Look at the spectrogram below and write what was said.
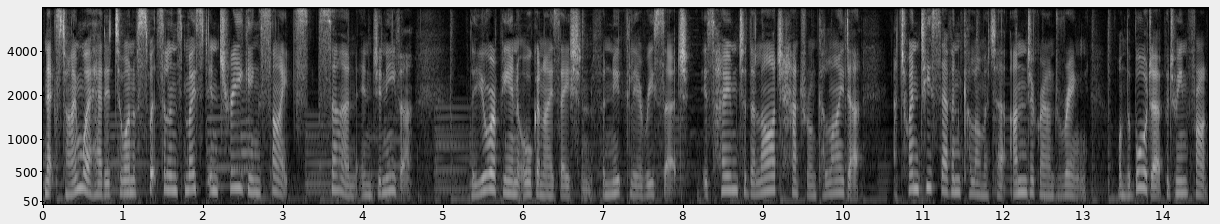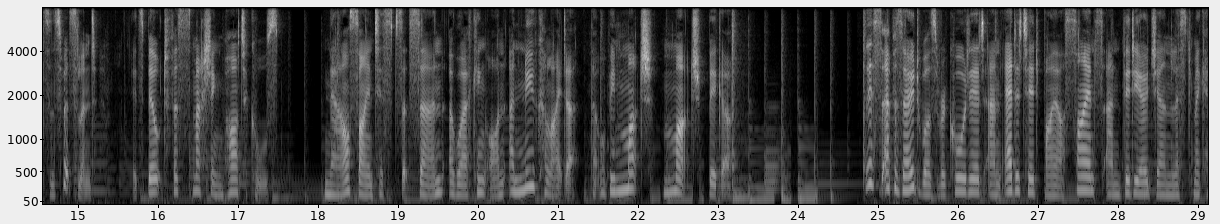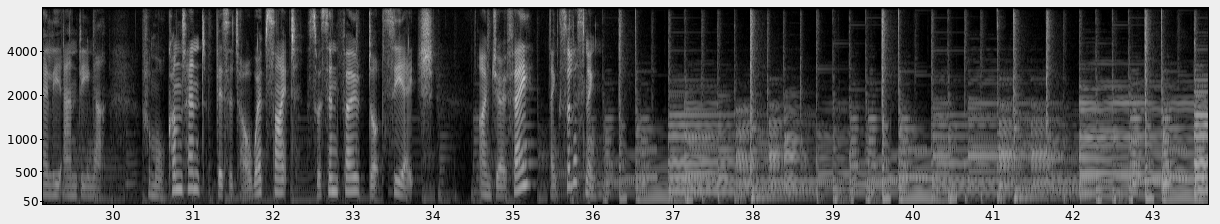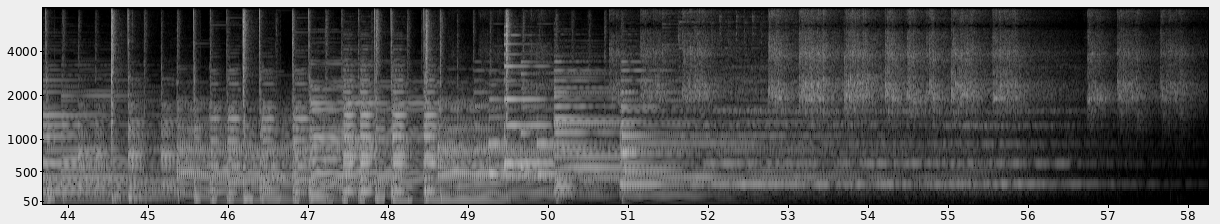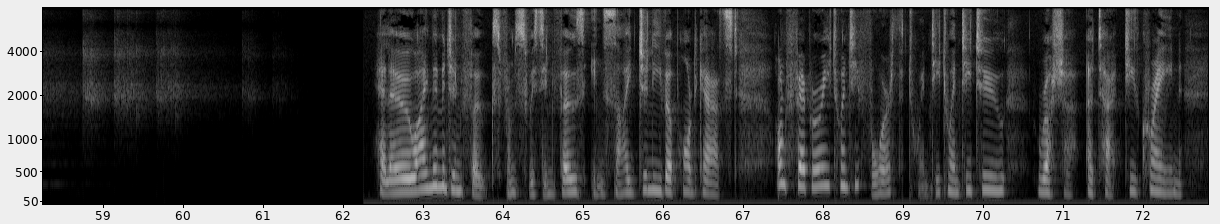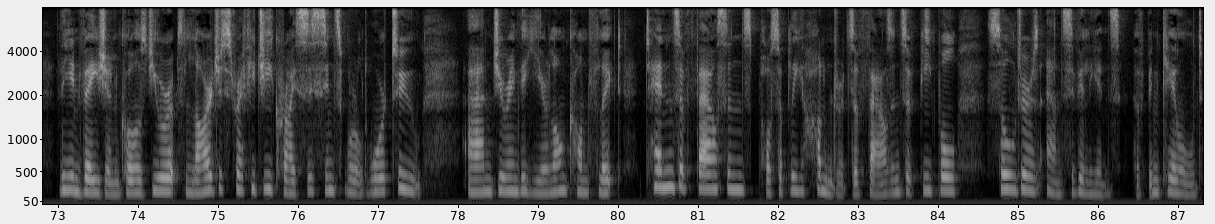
Next time, we're headed to one of Switzerland's most intriguing sites, CERN in Geneva. The European Organisation for Nuclear Research is home to the Large Hadron Collider, a 27 kilometre underground ring on the border between France and Switzerland. It's built for smashing particles. Now, scientists at CERN are working on a new collider that will be much, much bigger. This episode was recorded and edited by our science and video journalist Michele Andina. For more content, visit our website, swissinfo.ch. I'm Joe Fay. Thanks for listening. Hello, I'm Imogen Foulkes from Swiss Info's Inside Geneva podcast. On February 24th, 2022, Russia attacked Ukraine. The invasion caused Europe's largest refugee crisis since World War II, and during the year long conflict, tens of thousands, possibly hundreds of thousands of people, soldiers and civilians, have been killed.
